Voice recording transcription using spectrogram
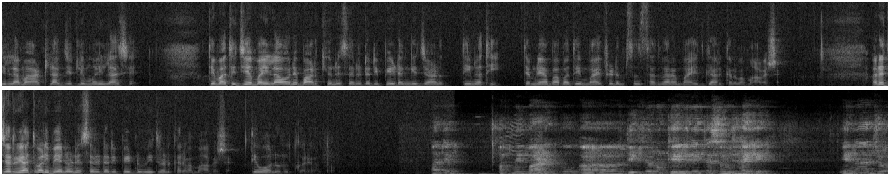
જિલ્લામાં આઠ લાખ જેટલી મહિલા છે. તેમાંથી જે મહિલાઓ અને બાળકીઓને સેનેટરી પેડ અંગે જાણતી નથી, તેમને આ બાબતે માય ફ્રીડમ સંસ્થા દ્વારા માહિતગાર કરવામાં આવે છે. અને જરૂરિયાતવાળી બહેનોને સેનેટરી પેડનું વિતરણ કરવામાં આવે છે. તેવો અનુરોધ કર્યો હતો. અને આપણે બાળકો દીકરીઓને કેવી રીતે સમજાવીએ એના જો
